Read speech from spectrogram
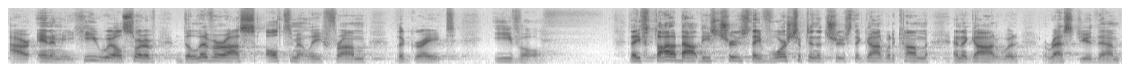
our enemy. He will sort of deliver us ultimately from the great evil. They've thought about these truths. They've worshiped in the truths that God would come and that God would rescue them.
